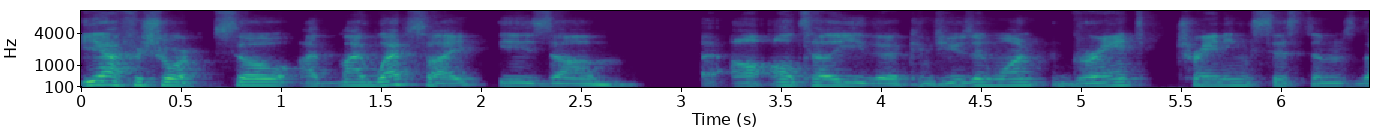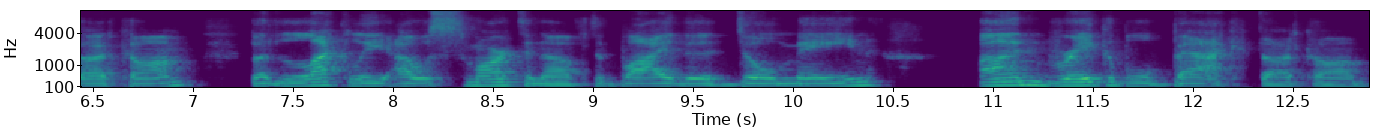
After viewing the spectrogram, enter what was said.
Yeah, for sure. So uh, my website is um I'll, I'll tell you the confusing one, granttrainingsystems.com. But luckily I was smart enough to buy the domain unbreakableback.com.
